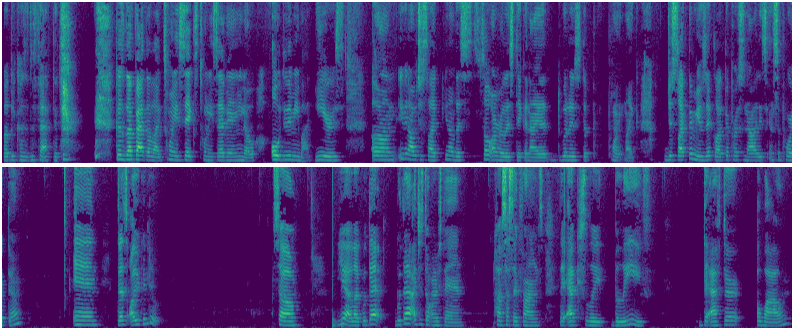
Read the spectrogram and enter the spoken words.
but because of the fact that they're because of the fact that like 26, 27, you know, older than me by years. Um, even I was just like, you know, that's so unrealistic and I what is the point? Like just like the music, like the personalities and support them. And that's all you can do. So yeah, like with that with that I just don't understand how Sasaeng fans they actually believe that after a while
